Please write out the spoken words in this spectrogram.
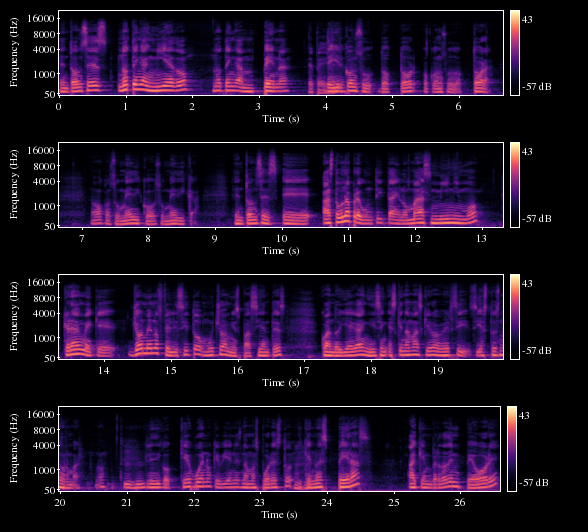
Entonces, no tengan miedo, no tengan pena De ir con su doctor o con su doctora, ¿no? Con su médico o su médica. Entonces, eh, hasta una preguntita en lo más mínimo, créanme que yo al menos felicito mucho a mis pacientes cuando llegan y dicen, es que nada más quiero ver si, si esto es normal, ¿no? Le digo, qué bueno que vienes nada más por esto y que no esperas a que en verdad empeore,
